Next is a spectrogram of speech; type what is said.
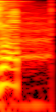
Drop.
